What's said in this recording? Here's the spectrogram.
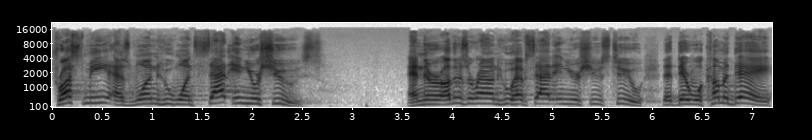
Trust me as one who once sat in your shoes, and there are others around who have sat in your shoes too, that there will come a day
